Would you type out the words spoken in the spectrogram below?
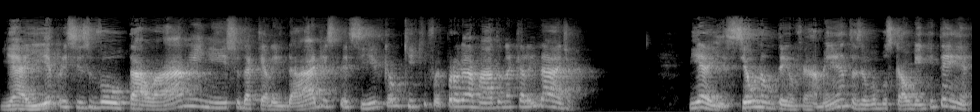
E aí é preciso voltar lá no início daquela idade específica, o que, que foi programado naquela idade. E aí, se eu não tenho ferramentas, eu vou buscar alguém que tenha.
